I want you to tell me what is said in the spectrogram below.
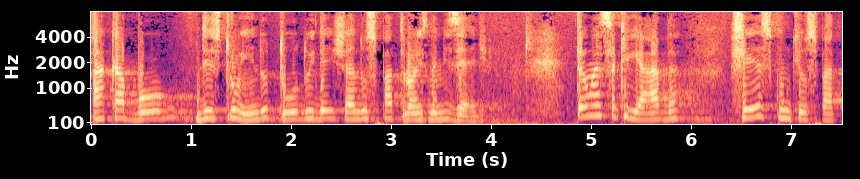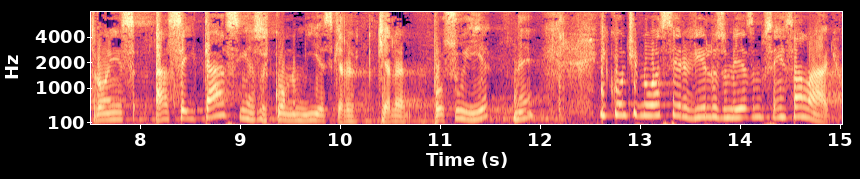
acabou destruindo tudo e deixando os patrões na miséria. Então, essa criada fez com que os patrões aceitassem as economias que ela, que ela possuía né? e continuou a servi-los mesmo sem salário.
